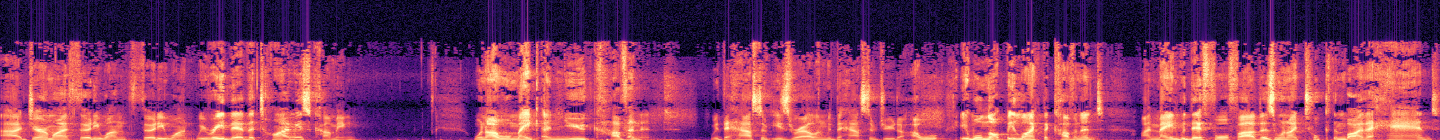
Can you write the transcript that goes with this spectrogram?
uh, Jeremiah 31 31. We read there, The time is coming when I will make a new covenant with the house of Israel and with the house of Judah. I will, it will not be like the covenant I made with their forefathers when I took them by the hand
